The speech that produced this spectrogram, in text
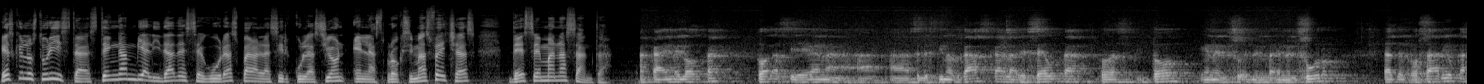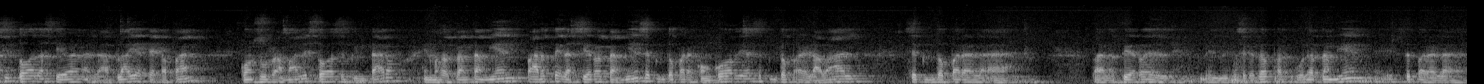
es que los turistas tengan vialidades seguras para la circulación en las próximas fechas de Semana Santa. Acá en Melota todas las que llegan a, Celestinos Gasca, la de Ceuta, todas se pintó, en el, en, el, sur, las del Rosario, casi todas las que llevan a la playa, Teacapán, con sus ramales, todas se pintaron. En Mazatlán también, parte de la sierra también se pintó para Concordia, se pintó para el Aval, se pintó para la, para la tierra del, secretario particular también, este para la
